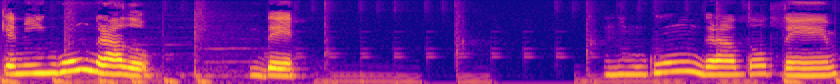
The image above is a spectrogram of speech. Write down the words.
que ningún grado de ningún grado de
